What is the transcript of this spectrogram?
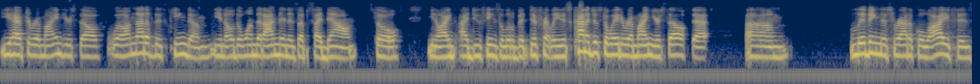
you have to remind yourself, well, I'm not of this kingdom. You know, the one that I'm in is upside down. So, you know, I, I do things a little bit differently. It's kind of just a way to remind yourself that um, living this radical life is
